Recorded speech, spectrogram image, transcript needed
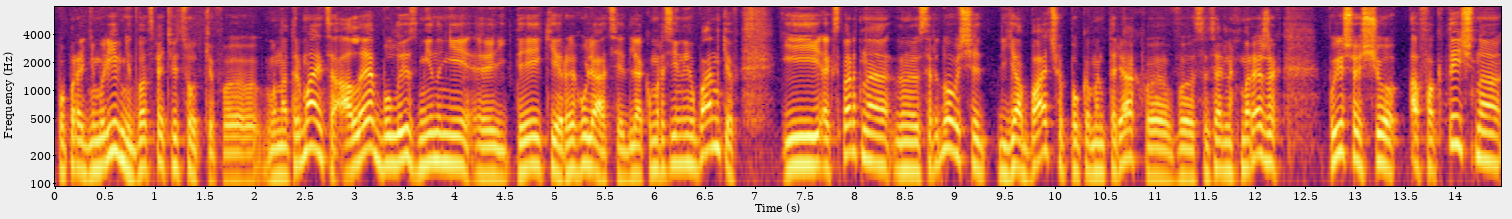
попередньому рівні 25% е, вона тримається, але були змінені е, деякі регуляції для комерційних банків. І експертне е, середовище я бачу по коментарях в соціальних мережах. Пише, що а фактично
